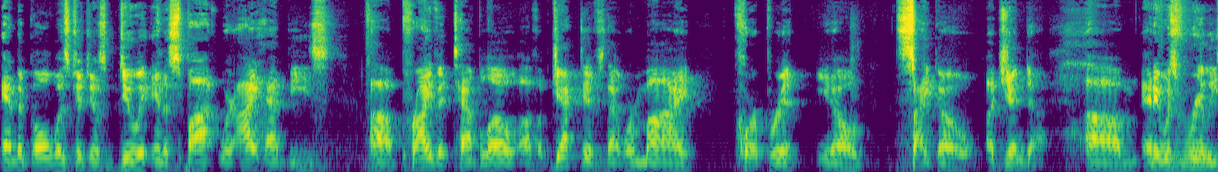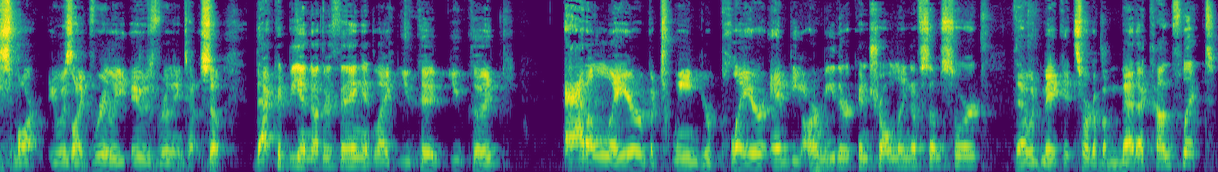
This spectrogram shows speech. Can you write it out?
and the goal was to just do it in a spot where I had these uh, private tableau of objectives that were my corporate, you know, psycho agenda. Um, and it was really smart. It was like really, it was really intense. So that could be another thing, and like you could you could add a layer between your player and the army they're controlling of some sort that would make it sort of a meta conflict.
